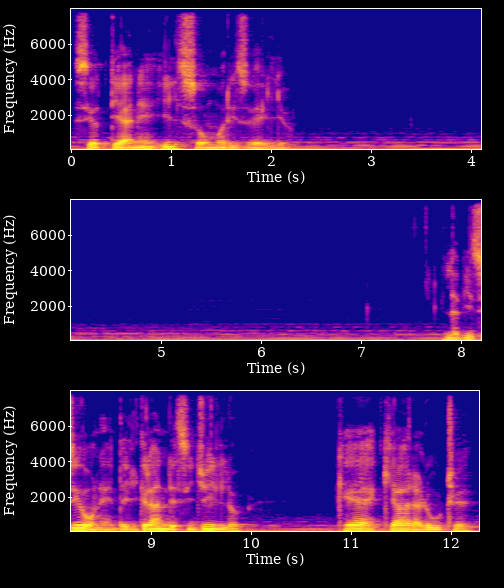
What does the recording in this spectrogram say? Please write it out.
si ottiene il sommo risveglio. La visione del grande sigillo, che è chiara luce,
